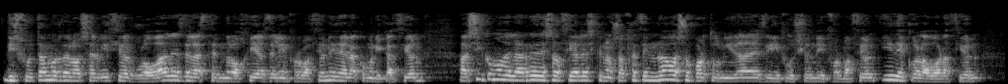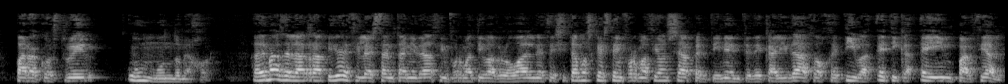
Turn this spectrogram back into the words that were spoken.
Disfrutamos de los servicios globales de las tecnologías de la información y de la comunicación, así como de las redes sociales que nos ofrecen nuevas oportunidades de difusión de información y de colaboración para construir un mundo mejor. Además de la rapidez y la instantaneidad informativa global, necesitamos que esta información sea pertinente, de calidad, objetiva, ética e imparcial,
